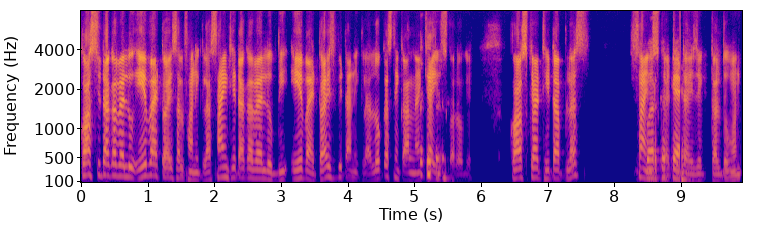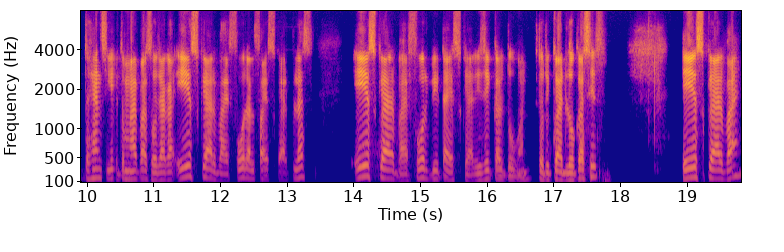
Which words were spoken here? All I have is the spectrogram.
कॉस थीटा का value A by twice alpha निकला। साइन थीटा का value B A by twice beta निकला। लोकस निकालना है। क्या यूज़ करोगे? Cos square theta plus sine square theta is equal to one तो हेंस ये तुम्हारे पास हो जाएगा A square by four alpha square plus A square by four beta square is equal to one तो required locus is A square by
